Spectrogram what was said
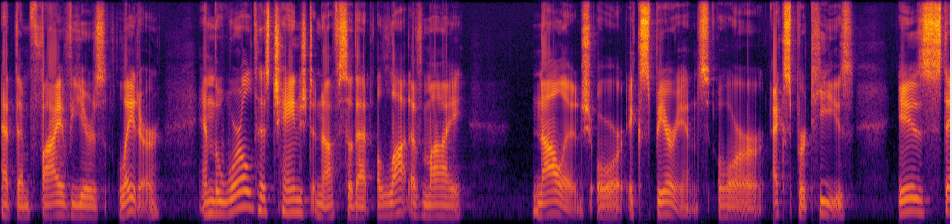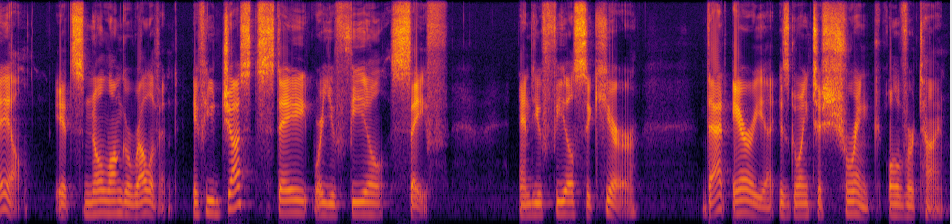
at them five years later, and the world has changed enough so that a lot of my knowledge or experience or expertise is stale. It's no longer relevant. If you just stay where you feel safe and you feel secure, that area is going to shrink over time.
